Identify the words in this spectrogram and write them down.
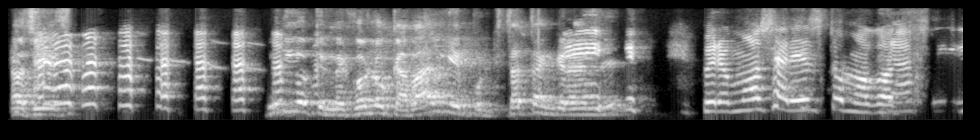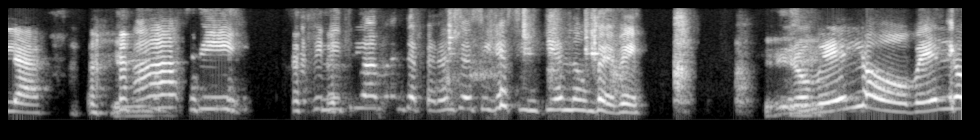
Así es. Yo digo que mejor lo cabalgue porque está tan grande. pero Mozart es como Godzilla. Ah, sí, definitivamente, pero él se sigue sintiendo un bebé. Pero velo, velo.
